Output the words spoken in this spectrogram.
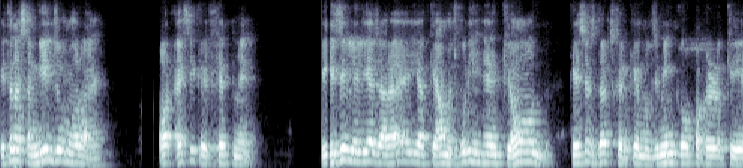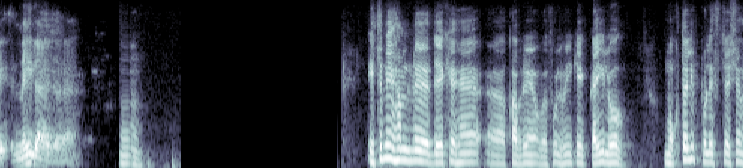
इतना संगीन जुर्म हो रहा है और ऐसी कैफियत में इजी ले लिया जा रहा है या क्या मजबूरी है? क्यों केसेस दर्ज करके मुलजिमीन को पकड़ के नहीं लाया जा रहा है? हम्म। इतने हमने देखे हैं खबरें वसूल हुई कि कई लोग मुख्तलिफ़ पुलिस स्टेशन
